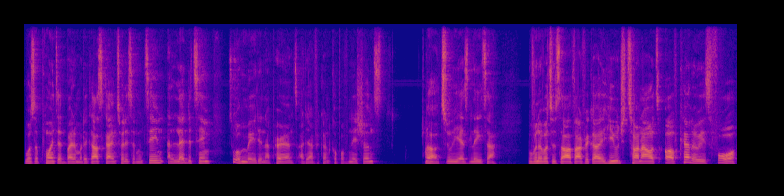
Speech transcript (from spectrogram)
was appointed by Madagascar in 2017 and led the team to a maiden appearance at the African Cup of Nations uh, two years later. Moving over to South Africa, a huge turnout of canoeists for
